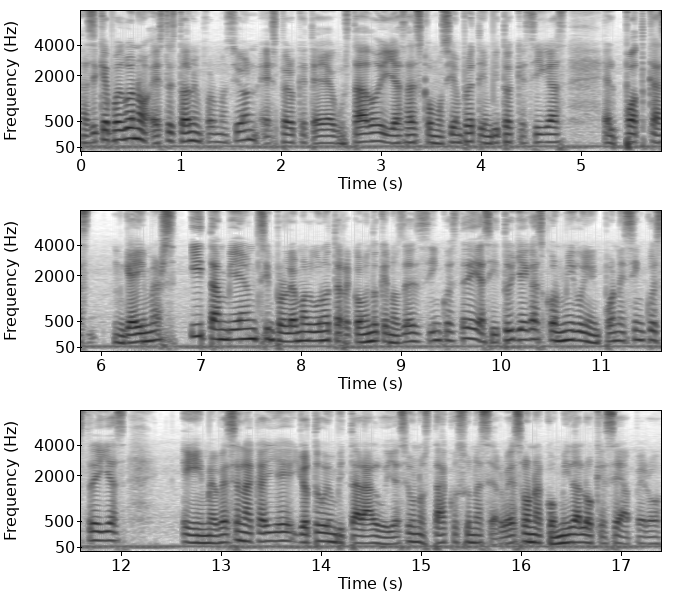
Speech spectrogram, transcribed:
Así que pues bueno, esta es toda la información. Espero que te haya gustado y ya sabes, como siempre, te invito a que sigas el podcast Gamers y también sin problema alguno te recomiendo que nos des 5 estrellas. Si tú llegas conmigo y me pones 5 estrellas y me ves en la calle, yo te voy a invitar a algo, ya sea unos tacos, una cerveza, una comida, lo que sea, pero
